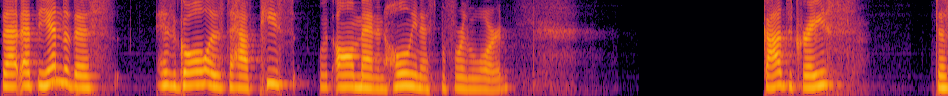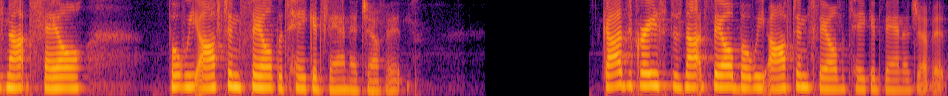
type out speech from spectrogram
that at the end of this, his goal is to have peace with all men and holiness before the Lord. God's grace does not fail, but we often fail to take advantage of it. God's grace does not fail, but we often fail to take advantage of it.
